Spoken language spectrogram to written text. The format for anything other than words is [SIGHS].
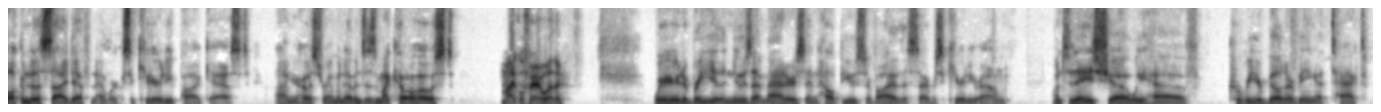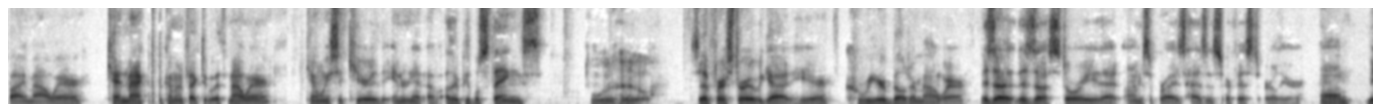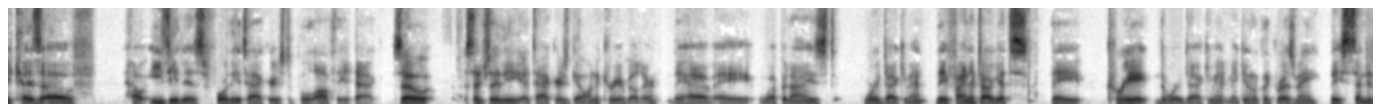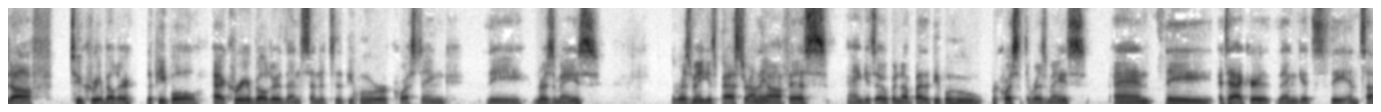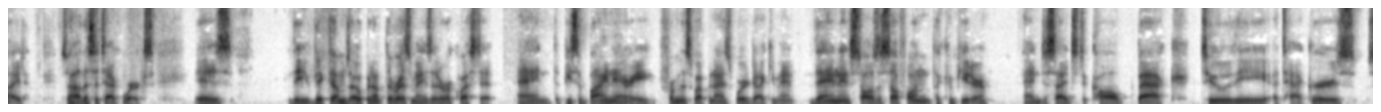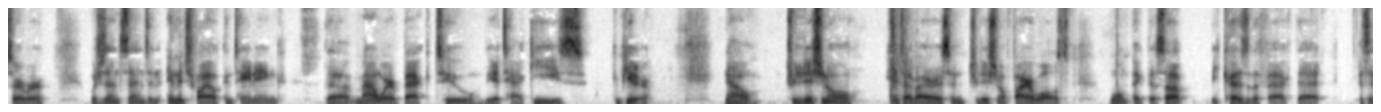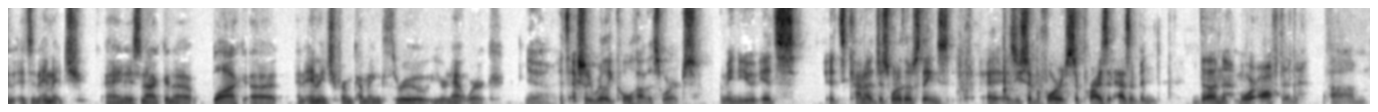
Welcome to the SciDef Network Security Podcast. I'm your host, Raymond Evans. This is my co host, Michael Fairweather. We're here to bring you the news that matters and help you survive the cybersecurity realm. On today's show, we have Career Builder being attacked by malware. Can Mac become infected with malware? Can we secure the internet of other people's things? Woohoo. So the first story we got here, Career Builder malware. This is a this is a story that I'm surprised hasn't surfaced earlier, um, because of how easy it is for the attackers to pull off the attack. So essentially, the attackers go on the Career Builder. They have a weaponized Word document. They find their targets. They create the Word document, making it look like resume. They send it off to Career Builder. The people at Career Builder then send it to the people who are requesting the resumes. The resume gets passed around the office and gets opened up by the people who requested the resumes. And the attacker then gets the inside. So, how this attack works is the victims open up the resumes that are requested and the piece of binary from this weaponized Word document then installs itself on the computer and decides to call back to the attacker's server, which then sends an image file containing the malware back to the attackee's computer. Now, traditional antivirus and traditional firewalls won't pick this up because of the fact that it's an it's an image and it's not going to block uh, an image from coming through your network. Yeah, it's actually really cool how this works. I mean, you it's it's kind of just one of those things, as you said before. It's surprised it hasn't been done more often. Um,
